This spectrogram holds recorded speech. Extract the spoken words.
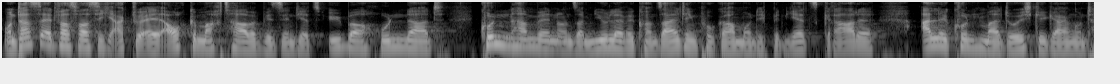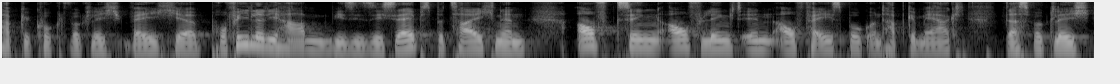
Und das ist etwas, was ich aktuell auch gemacht habe. Wir sind jetzt über 100 Kunden haben wir in unserem New Level Consulting Programm und ich bin jetzt gerade alle Kunden mal durchgegangen und habe geguckt wirklich, welche Profile die haben, wie sie sich selbst bezeichnen, auf Xing, auf LinkedIn, auf Facebook und habe gemerkt, dass wirklich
